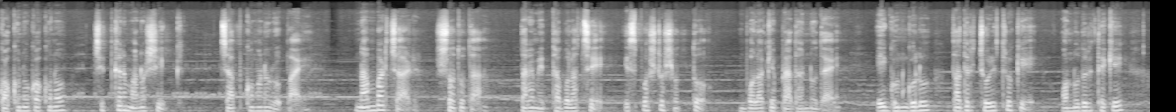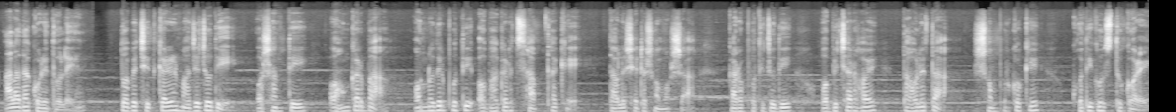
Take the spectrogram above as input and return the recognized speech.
কখনো কখনো চিৎকার মানসিক চাপ কমানোর উপায়। নাম্বার চার, সততা। তারা মিথ্যা বলাচ্ছে স্পষ্ট সত্য বলাকে প্রাধান্য দেয়। এই গুণগুলো তাদের চরিত্রকে অন্যদের থেকে আলাদা করে তোলে। তবে চিৎকারের মাঝে যদি অশান্তি, অহংকার বা অন্যদের প্রতি অভাগার ছাপ থাকে, তাহলে সেটা সমস্যা। কারও প্রতি যদি অবিচার হয়, তাহলে তা সম্পর্ককে ক্ষতিগ্রস্ত করে।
